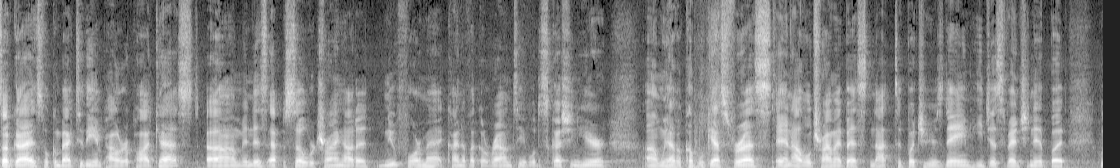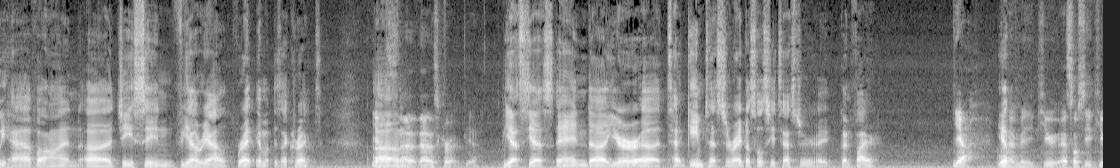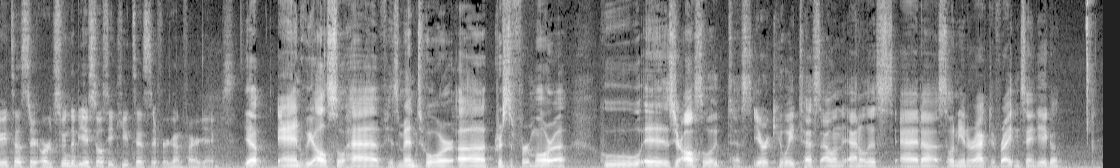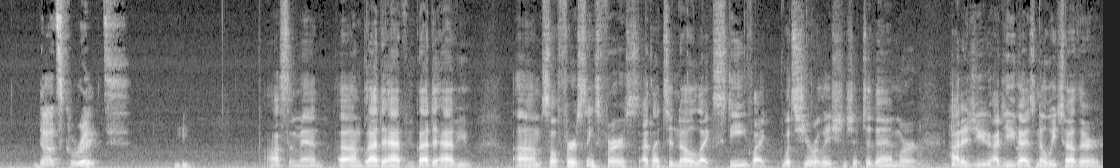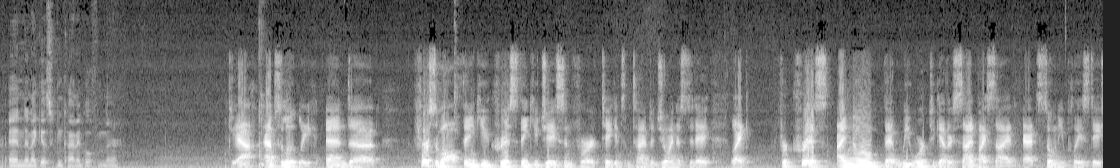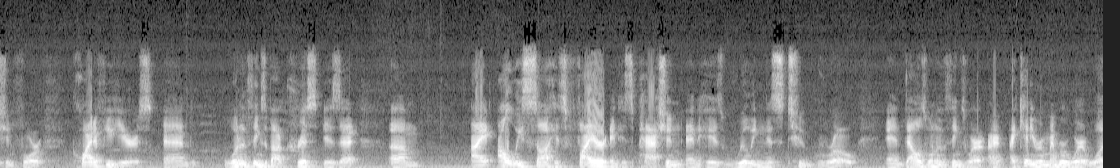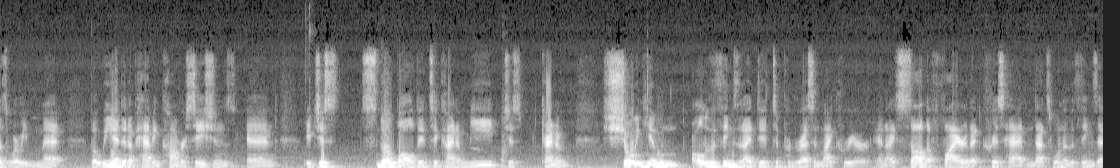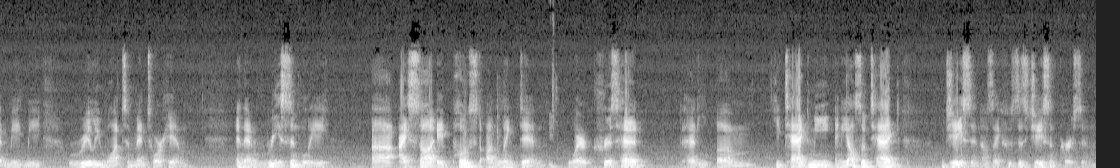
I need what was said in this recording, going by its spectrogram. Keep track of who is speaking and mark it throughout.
Speaker 1: What's up, guys? Welcome back to the Empower podcast. Um, in this episode, we're trying out a new format, kind of like a roundtable discussion here. Um, we have a couple guests for us, and I will try my best not to butcher his name. He just mentioned it, but we have on uh, Jason Villarreal, right? Is that correct?
Speaker 2: Yes, um, that, that is correct. Yeah.
Speaker 1: Yes, yes, and uh, you're a te- game tester, right? Associate tester at Gunfire.
Speaker 2: Yeah, Yep. I'm a Q, associate QA tester, or soon to be a associate Q tester for Gunfire Games.
Speaker 1: Yep, and we also have his mentor, uh, Christopher Mora, who is you're also a test, you're a QA test analyst at uh, Sony Interactive, right, in San Diego.
Speaker 3: That's correct.
Speaker 1: Mm-hmm. Awesome, man. I'm glad to have you. Glad to have you. Um, so first things first, I'd like to know, like Steve, like what's your relationship to them, or how did you how do you guys know each other? And then I guess we can kind of go from there.
Speaker 4: Yeah, absolutely. And uh, first of all, thank you, Chris. Thank you, Jason, for taking some time to join us today. Like for Chris, I know that we worked together side by side at Sony PlayStation for quite a few years. And one of the things about Chris is that um, I always saw his fire and his passion and his willingness to grow and that was one of the things where I, I can't even remember where it was where we met, but we ended up having conversations, and it just snowballed into kind of me just kind of showing him all of the things that I did to progress in my career. And I saw the fire that Chris had, and that's one of the things that made me really want to mentor him. And then recently, uh, I saw a post on LinkedIn where Chris had had um, he tagged me, and he also tagged Jason. I was like, who's this Jason person?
